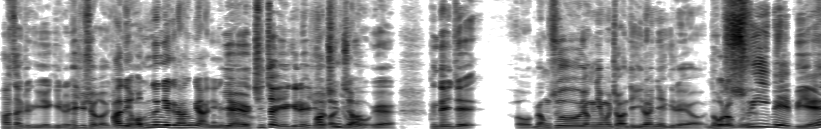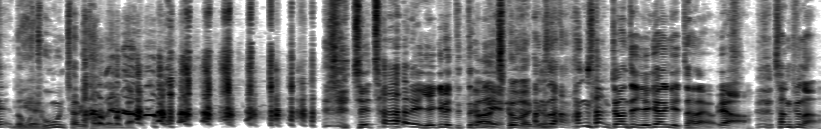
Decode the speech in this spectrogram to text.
항상 이렇게 얘기를 해주셔가지고 아니 없는 얘기를 하는 게 아니니까. 예, 예, 진짜 얘기를 해주셔가지고 예. 근데 이제 어, 명수 형님은 저한테 이런 얘기를 해요. 너 뭐라고요? 수입에 비해 너무 예. 좋은 차를 타고 다닌다. 제 차를 얘기를 듣더니 아. 항상 항상 저한테 얘기하는 게 있잖아요. 야 상준아,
